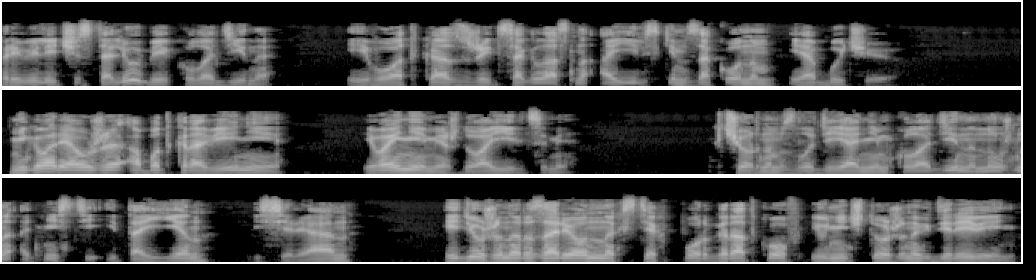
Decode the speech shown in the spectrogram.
привели честолюбие Куладина и его отказ жить согласно аильским законам и обычаю, не говоря уже об откровении и войне между аильцами. К черным злодеяниям Куладина нужно отнести и Тайен, и Селян, и дюжины разоренных с тех пор городков и уничтоженных деревень,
